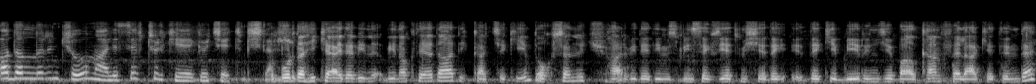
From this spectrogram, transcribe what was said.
adalıların çoğu maalesef Türkiye'ye göç etmişler. Burada hikayede bir, bir noktaya daha dikkat çekeyim. 93 Harbi dediğimiz 1877'deki birinci Balkan felaketinde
